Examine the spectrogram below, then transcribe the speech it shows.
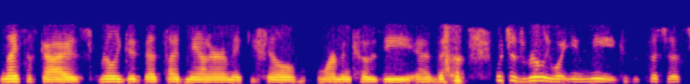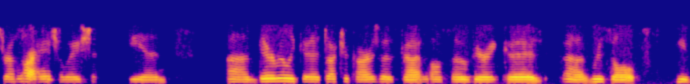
nicest guys. Really good bedside manner, make you feel warm and cozy, and which is really what you need because it's such a stressful Right. situation to be in. Uh, they're really good. Dr. Garza's got also very good uh, results. He's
